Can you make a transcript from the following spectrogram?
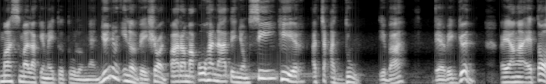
mas malaki may tutulong yan. Yun yung innovation para makuha natin yung see, hear, at saka do 'di ba? Very good. Kaya nga ito,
